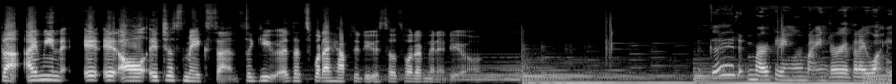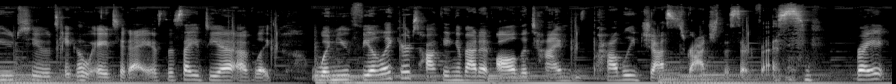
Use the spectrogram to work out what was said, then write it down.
That I mean it it all it just makes sense. Like you that's what I have to do. So it's what I'm going to do. A good marketing reminder that I want you to take away today is this idea of like when you feel like you're talking about it all the time, you've probably just scratched the surface. right?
